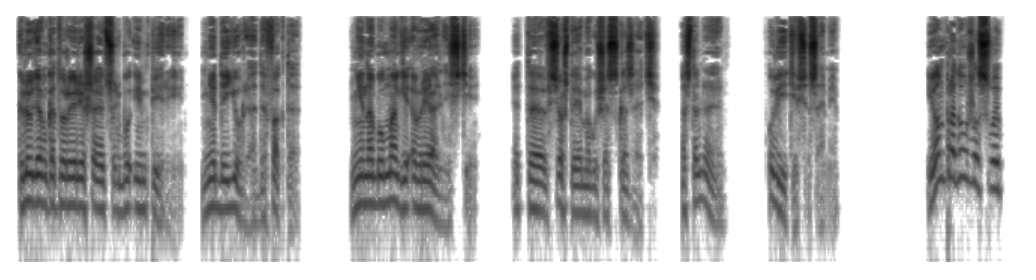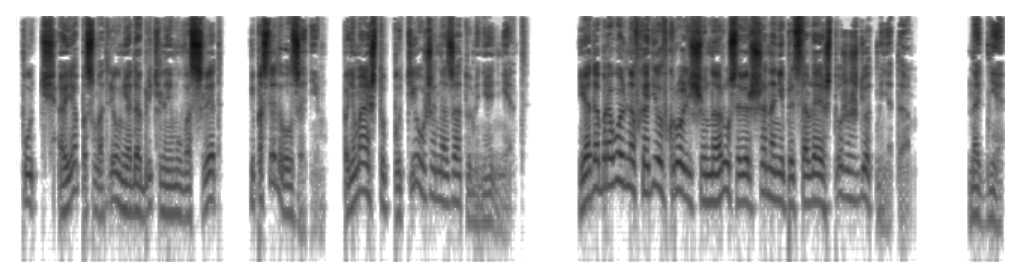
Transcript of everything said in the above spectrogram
К людям, которые решают судьбу империи. Не де юре, а де факто. Не на бумаге, а в реальности. Это все, что я могу сейчас сказать. Остальное увидите все сами. И он продолжил свой путь, а я посмотрел неодобрительно ему во след и последовал за ним, понимая, что пути уже назад у меня нет. Я добровольно входил в кроличью нору, совершенно не представляя, что же ждет меня там на дне.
